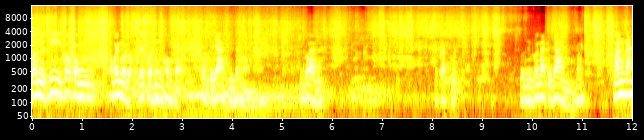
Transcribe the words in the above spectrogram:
ปลาหมึกนี่ก็คงเอาไว้หมดหรอกเดี๋ยวส่วนหนึ่งคงจะคงจะย่างกินสักหน่อยคิดว่านะนะครับหมึกส่วนหนึ่งก็น่าจะย่างมั้งมั้งนะ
